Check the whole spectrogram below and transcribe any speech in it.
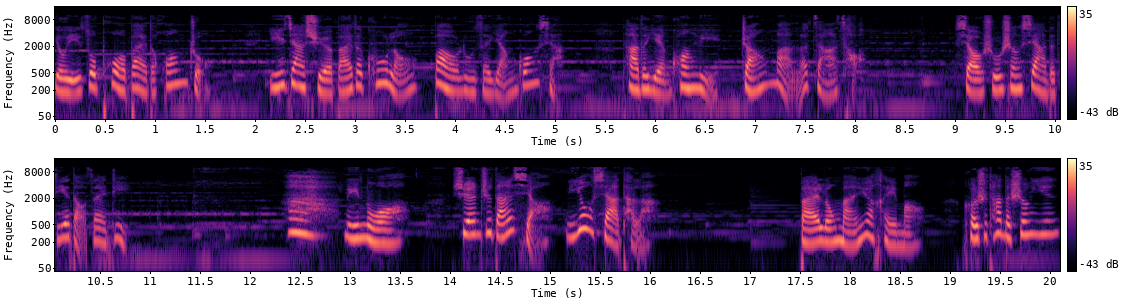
有一座破败的荒冢。一架雪白的骷髅暴露在阳光下，他的眼眶里长满了杂草。小书生吓得跌倒在地。啊，黎奴，宣之胆小，你又吓他了。白龙埋怨黑猫，可是他的声音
